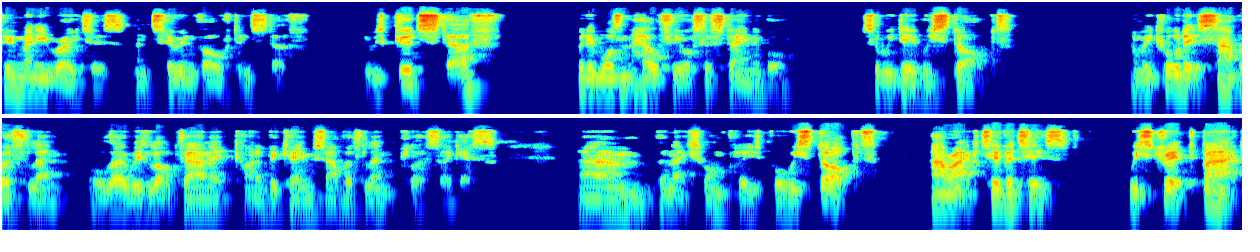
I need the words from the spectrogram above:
too many rotas and too involved in stuff. It was good stuff, but it wasn't healthy or sustainable. So we did, we stopped and we called it Sabbath Lent. Although with lockdown, it kind of became Sabbath Lent Plus, I guess. Um, the next one, please, Paul. We stopped our activities. We stripped back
